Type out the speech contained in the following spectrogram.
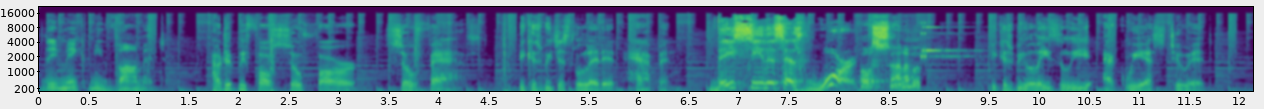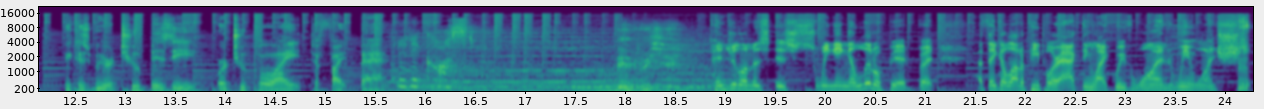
They make me vomit. How did we fall so far so fast? Because we just let it happen. They see this as war. Oh, son of a. Because we lazily acquiesced to it. Because we were too busy or too polite to fight back. What did it cost? Everything. Pendulum is, is swinging a little bit, but I think a lot of people are acting like we've won. We ain't won shit.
